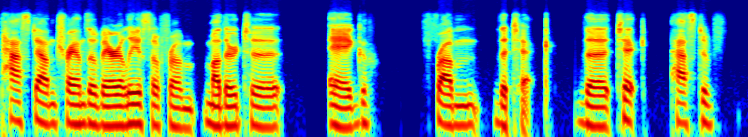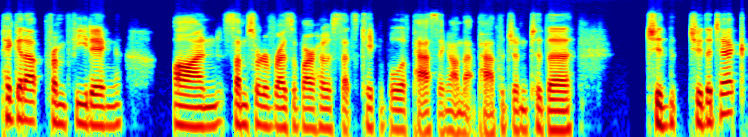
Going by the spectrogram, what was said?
passed down transovarily so from mother to egg from the tick. The tick has to pick it up from feeding on some sort of reservoir host that's capable of passing on that pathogen to the to the, to the tick.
